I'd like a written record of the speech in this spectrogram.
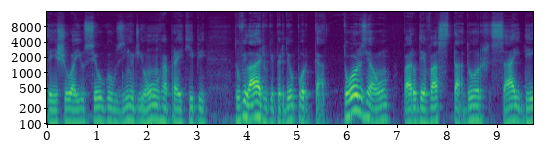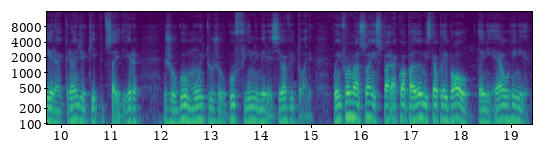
deixou aí o seu golzinho de honra para a equipe do Viládio, que perdeu por 14 14 a 1 para o devastador Saideira. Grande equipe do Saideira. Jogou muito, jogou fino e mereceu a vitória. Com informações para a Copa Amistel Playball, Daniel Renier.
